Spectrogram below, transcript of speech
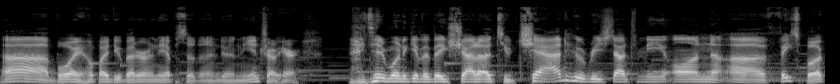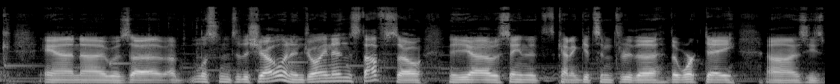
Ah, boy, hope I do better on the episode than I'm doing the intro here. I did want to give a big shout out to Chad, who reached out to me on uh, Facebook and uh, was uh, listening to the show and enjoying it and stuff. So he uh, was saying that kind of gets him through the the workday uh, as he's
